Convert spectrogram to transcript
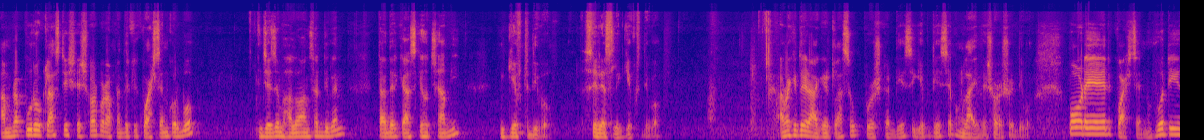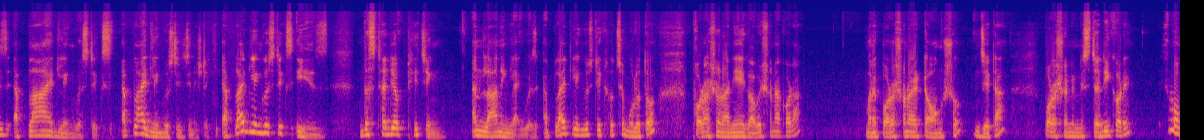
আমরা পুরো ক্লাসটি শেষ হওয়ার পর আপনাদেরকে কোয়েশ্চেন করব। যে যে ভালো আনসার দিবেন, তাদেরকে আজকে হচ্ছে আমি গিফট দিব। সিরিয়াসলি গিফট দিব। আমরা কিন্তু এর আগের ক্লাসেও পুরস্কার দিয়েছি গিফট দিয়েছি এবং লাইভে সরাসরি দিব। পরের question what is applied linguistics applied linguistics জিনিসটা কি? Applied linguistics is the study of teaching and learning language applied linguistics হচ্ছে মূলত পড়াশোনা নিয়ে গবেষণা করা মানে পড়াশোনার একটা অংশ যেটা পড়াশোনা নিয়ে স্টাডি করে এবং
